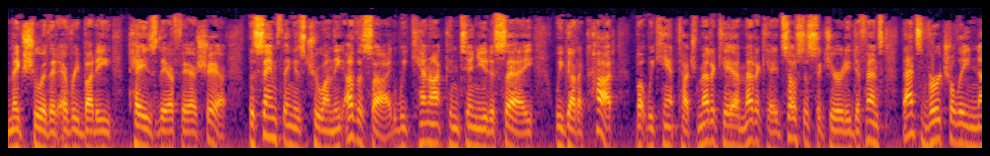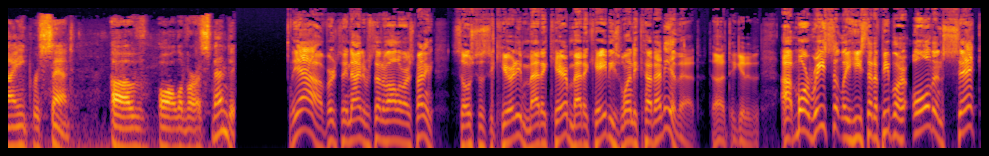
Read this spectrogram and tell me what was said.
make sure that everybody pays their fair share. The same thing is true on the other side. We cannot continue to say we got to cut, but we can't touch Medicare, Medicaid, Social Security, defense. That's virtually 90 percent of all of our spending. Yeah, virtually 90% of all of our spending. Social Security, Medicare, Medicaid, he's willing to cut any of that uh, to get it. Uh, more recently, he said if people are old and sick,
